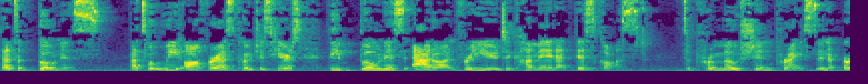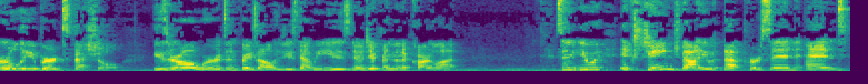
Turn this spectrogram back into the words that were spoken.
That's a bonus. That's what we offer as coaches. Here's the bonus add on for you to come in at this cost. It's a promotion price, an early bird special. These are all words and phraseologies that we use, no different than a car lot. So you exchange value with that person, and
